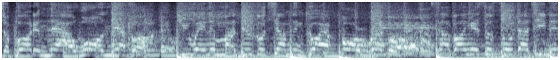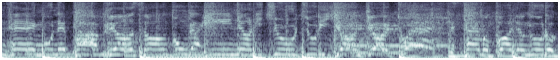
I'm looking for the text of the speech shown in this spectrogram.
던져버려 now or never. 기회는 만들고 잡는 거야 forever. 사방에서 쏟아지는 행운의 파편. 성공과 인연이 줄줄이 연결돼. 내 삶은 번영으로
